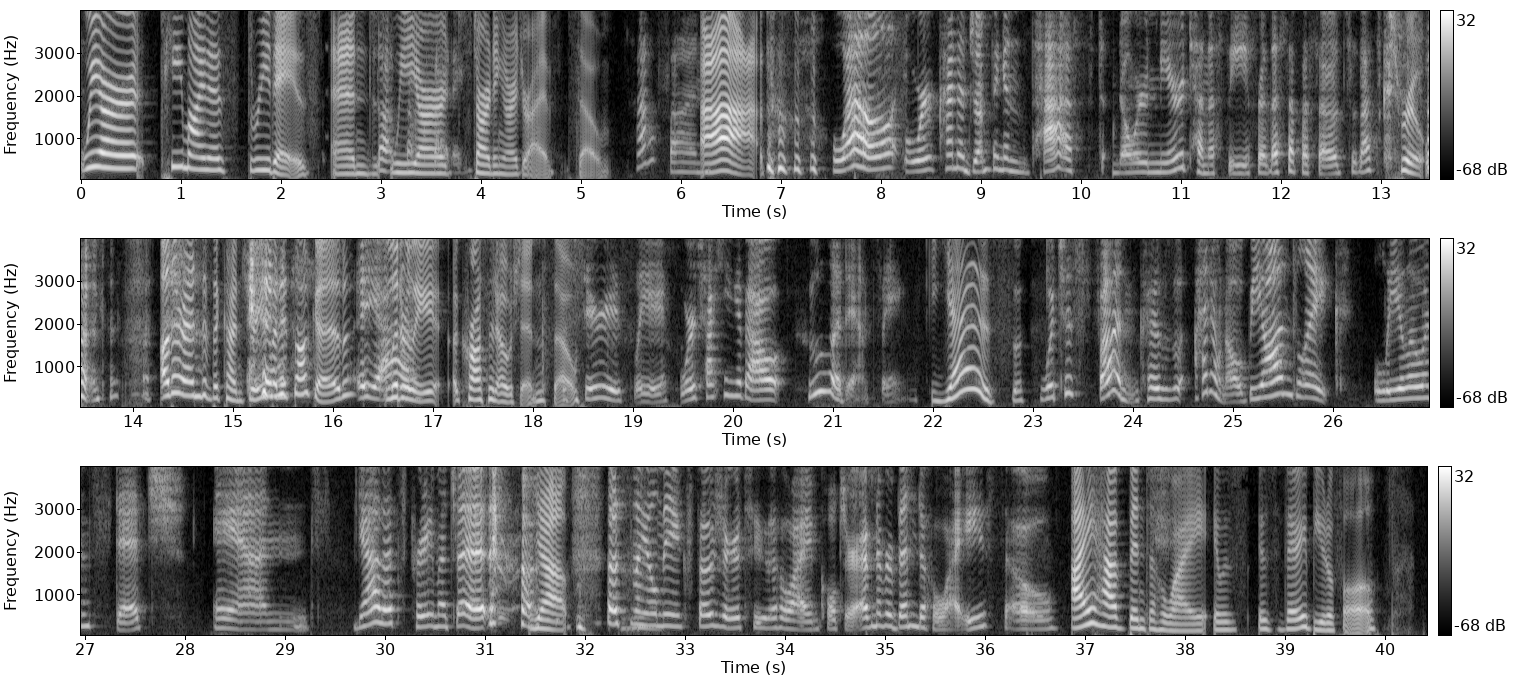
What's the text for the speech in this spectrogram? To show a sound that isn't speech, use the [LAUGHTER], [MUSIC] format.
we are T minus 3 days and That's we so are starting our drive. So, Have fun. ah. [LAUGHS] Well, we're kind of jumping in the past, nowhere near Tennessee for this episode, so that's True. [LAUGHS] Other end of the country, but it's all good. Yeah. Literally across an ocean. So, Seriously, we're talking about hula dancing, yes. which is fun because I don't know, beyond like Lilo and Stitch, and yeah, that's pretty much it. [LAUGHS] Yeah. that's my only exposure to the Hawaiian culture. I've never been to Hawaii, so I have been to Hawaii. It was it was very beautiful.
